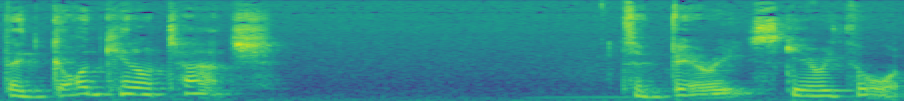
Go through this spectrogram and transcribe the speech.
that God cannot touch. It's a very scary thought.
